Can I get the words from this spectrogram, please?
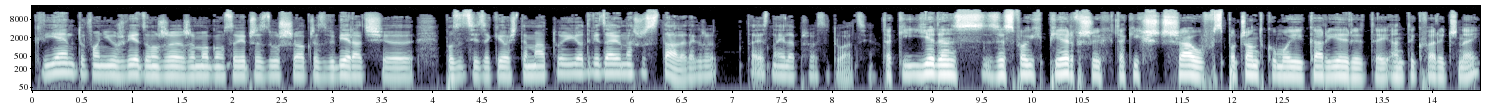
klientów. Oni już wiedzą, że, że mogą sobie przez dłuższy okres wybierać e, pozycję z jakiegoś tematu i odwiedzają nas już stale. Także to jest najlepsza sytuacja. Taki jeden z, ze swoich pierwszych takich strzałów z początku mojej kariery tej antykwarycznej,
